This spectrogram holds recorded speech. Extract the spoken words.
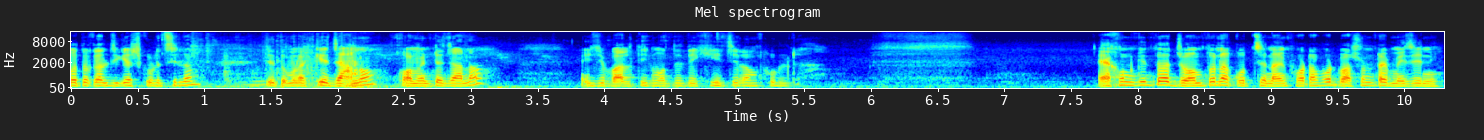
গতকাল জিজ্ঞেস করেছিলাম যে তোমরা কে জানো, কমেন্টে জানাও। এই যে বালতির মধ্যে দেখিয়েছিলাম ফুলটা। এখন কিন্তু আর যন্ত্রণা করছে না, আমি ফটাফট বাসনটা মেজে নিই।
